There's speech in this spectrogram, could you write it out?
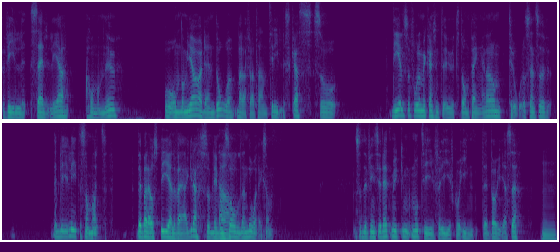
vill sälja honom nu. Och om de gör det ändå, bara för att han trilskas, så... Dels så får de ju kanske inte ut de pengarna de tror, och sen så... Det blir lite som att det är bara att spelvägra, så blir man Ja. såld ändå liksom. Så det finns ju rätt mycket motiv för IFK att inte böja sig. Mm.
